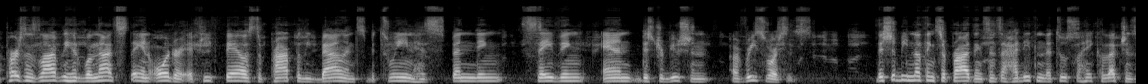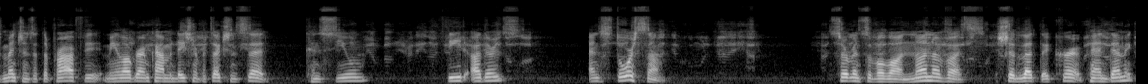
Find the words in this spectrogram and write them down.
A person's livelihood will not stay in order if he fails to properly balance between his spending, saving, and distribution of resources. This should be nothing surprising since a hadith in the two Sahih collections mentions that the Prophet, may Allah grant commendation and protection, said, Consume, feed others, and store some. Servants of Allah, none of us should let the current pandemic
